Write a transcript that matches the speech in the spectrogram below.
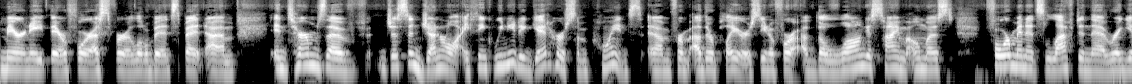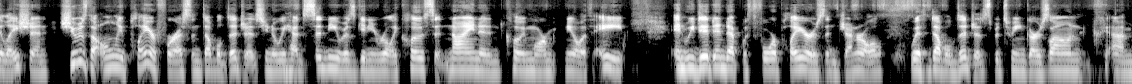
marinate there for us for a little bit. But um, in terms of just in general, I think we need to get her some points um, from other players. You know, for uh, the longest time, almost four minutes left in the regulation, she was the only player for us in double digits. You know, we had Sydney was getting really close at nine and Chloe Moore McNeil with eight, and we did end up with four players in general with double digits between Garzon, um,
